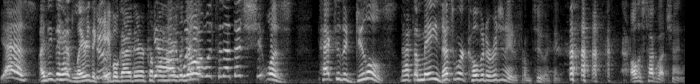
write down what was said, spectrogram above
Yes. I think they had Larry the Dude. Cable Guy there a couple yeah, years I ago. went, I went to that. That shit was packed to the gills. That's amazing. That's where COVID originated from too. I think. All this talk about China.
